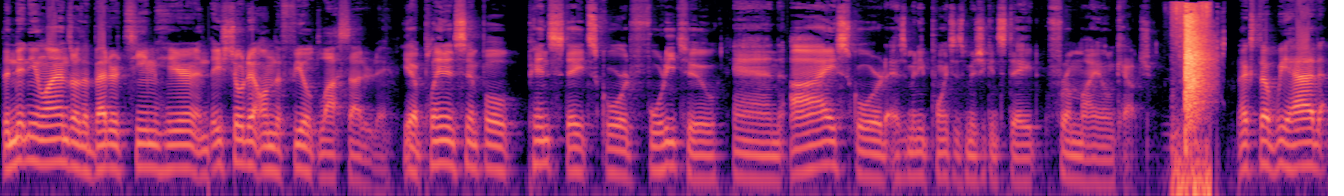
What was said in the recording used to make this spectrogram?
The Nittany Lions are the better team here, and they showed it on the field last Saturday. Yeah, plain and simple, Penn State scored 42, and I scored as many points as Michigan State from my own couch. Next up, we had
